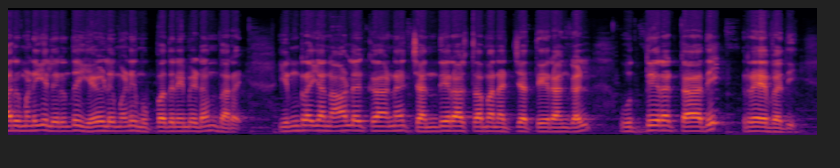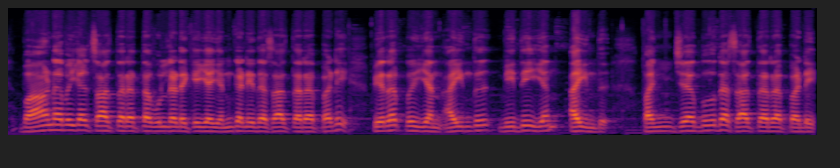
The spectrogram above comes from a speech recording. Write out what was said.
ஆறு மணியிலிருந்து ஏழு மணி முப்பது நிமிடம் வரை. இன்றைய நாளுக்கான சந்திராஷ்டம நட்சத்திரங்கள் உத்திரட்டாதி ரேவதி. வானவியல் சாஸ்திரத்தை உள்ளடக்கிய எண்கணித சாஸ்திரப்படி பிறப்பு எண் ஐந்து விதி எண் ஐந்து. பஞ்சபூத சாஸ்திரப்படி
